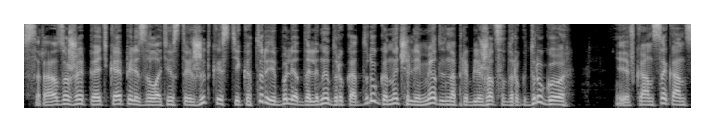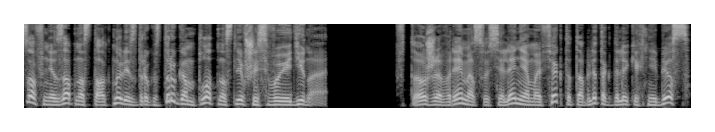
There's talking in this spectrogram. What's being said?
Сразу же пять капель золотистой жидкости, которые были отдалены друг от друга, начали медленно приближаться друг к другу и в конце концов внезапно столкнулись друг с другом, плотно слившись воедино. В то же время с усилением эффекта таблеток Далеких Небес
